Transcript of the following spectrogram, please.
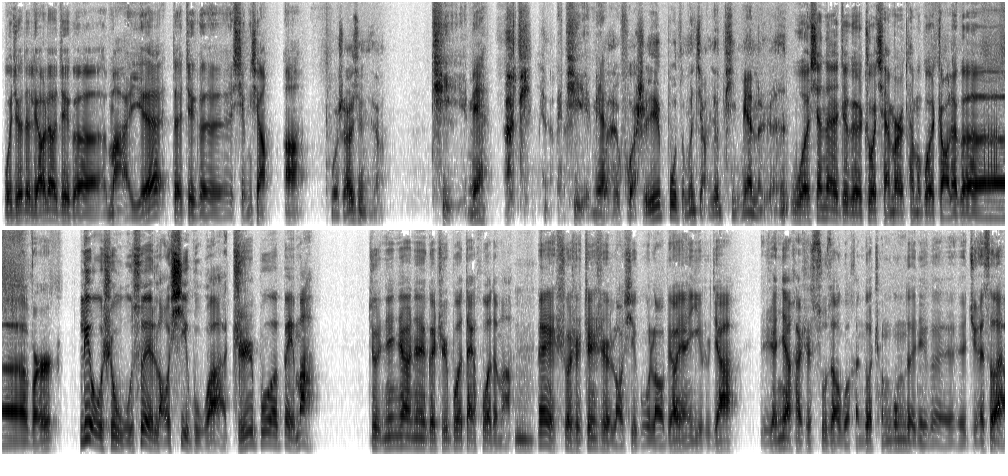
我觉得聊聊这个马爷的这个形象啊，我啥形象？体面，体面，体面。我我是一不怎么讲究体面的人。我现在这个桌前面，他们给我找了个文儿：六十五岁老戏骨啊，直播被骂。就您知道那个直播带货的嘛？嗯，哎，说是真是老戏骨、老表演艺术家，人家还是塑造过很多成功的这个角色啊。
